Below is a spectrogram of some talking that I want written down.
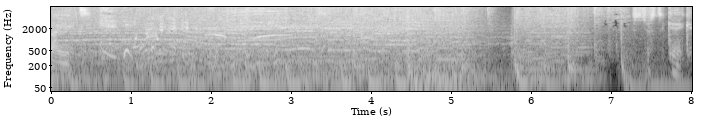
Play it. It's just a gig.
